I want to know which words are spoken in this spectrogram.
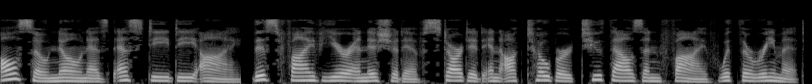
Also known as SDDI, this five-year initiative started in October 2005 with the remit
